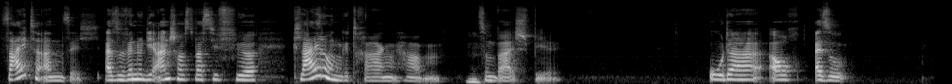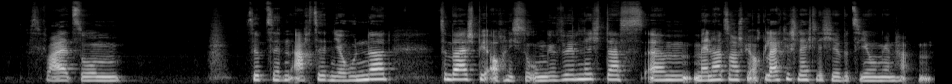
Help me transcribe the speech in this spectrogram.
Seite an sich. Also wenn du dir anschaust, was sie für Kleidung getragen haben, mhm. zum Beispiel. Oder auch, also es war jetzt so im 17., 18. Jahrhundert zum Beispiel auch nicht so ungewöhnlich, dass ähm, Männer zum Beispiel auch gleichgeschlechtliche Beziehungen hatten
